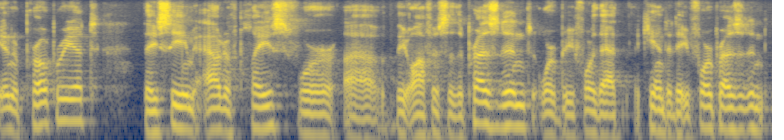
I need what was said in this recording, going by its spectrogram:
inappropriate they seem out of place for uh, the office of the president or before that, the candidate for president.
